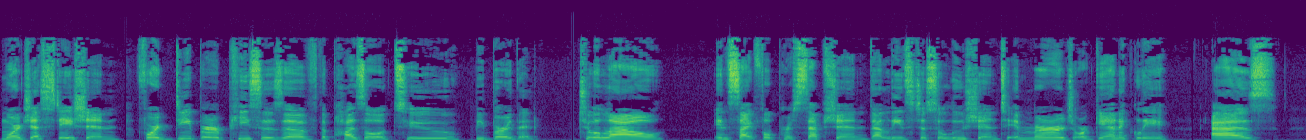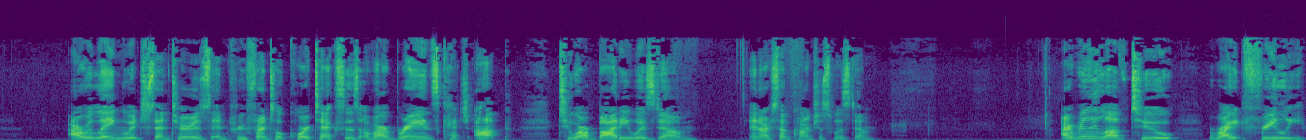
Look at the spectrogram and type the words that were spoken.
more gestation for deeper pieces of the puzzle to be birthed, to allow insightful perception that leads to solution to emerge organically as our language centers and prefrontal cortexes of our brains catch up to our body wisdom and our subconscious wisdom. I really love to write freely,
